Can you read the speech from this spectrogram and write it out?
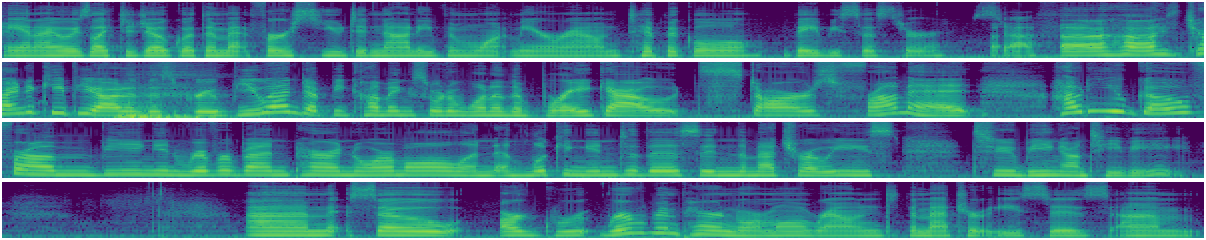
And I always like to joke with him. At first, you did not even want me around. Typical baby sister stuff. Uh huh. He's trying to keep you out of this group. You end up becoming sort of one of the breakout stars from it. How do you go from being in Riverbend Paranormal and, and looking into this in the Metro East to being on TV? Um, so our group, Riverbend Paranormal around the Metro East is um,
